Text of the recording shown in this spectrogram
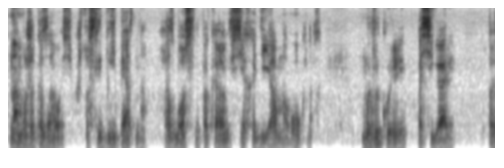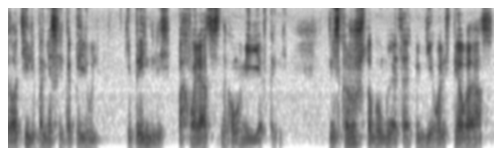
нам уже казалось, что слепые пятна разбросаны по краю всех одеял на окнах. Мы выкурили по сигаре, проглотили по несколько пилюль и принялись похваляться знакомыми девками – не скажу, чтобы мы это делали в первый раз.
